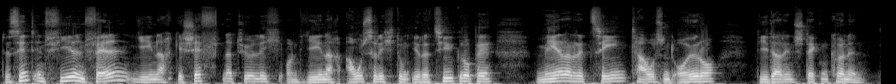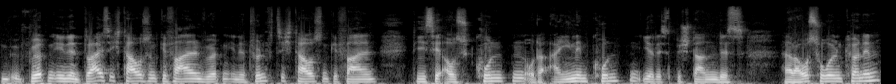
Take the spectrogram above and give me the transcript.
Das sind in vielen Fällen, je nach Geschäft natürlich und je nach Ausrichtung ihrer Zielgruppe, mehrere 10.000 Euro, die darin stecken können. Würden Ihnen 30.000 gefallen, würden Ihnen 50.000 gefallen, die Sie aus Kunden oder einem Kunden Ihres Bestandes herausholen können.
